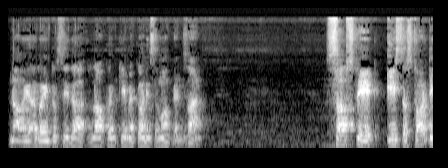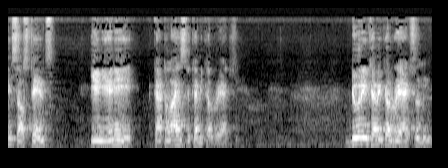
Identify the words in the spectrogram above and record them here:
Now you are going to see the lock and key mechanism of enzyme. Substrate is the starting substance in any catalyzed chemical reaction. During chemical reaction,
